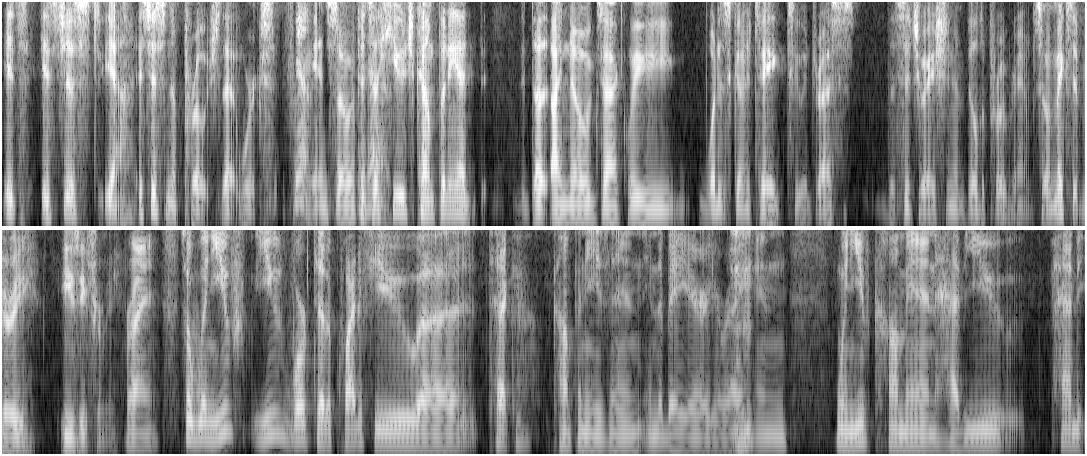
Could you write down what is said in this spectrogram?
It's it's just yeah, it's just an approach that works for Yeah, me. And so if it it's a huge company, I I know exactly what it's going to take to address the situation and build a program. So it makes it very easy for me. Right. So when you've you've worked at a, quite a few uh, tech companies in in the Bay Area, right? Mhm. And when you've come in, have you had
